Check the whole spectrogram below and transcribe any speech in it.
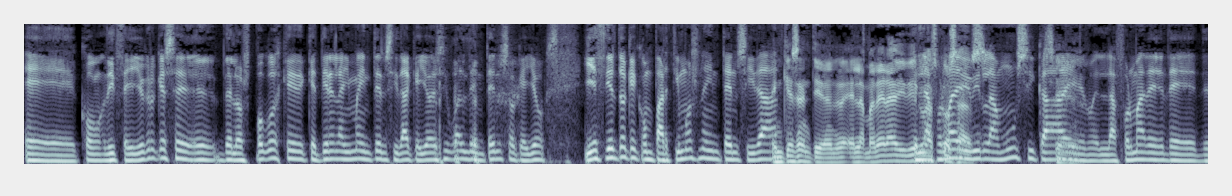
eh, como dice, yo creo que es eh, de los pocos que, que tiene la misma intensidad que yo, es igual de intenso que yo. Y es cierto que compartimos una intensidad. ¿En qué sentido? ¿En, la manera de vivir En la forma de vivir la música, en la forma de, de,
